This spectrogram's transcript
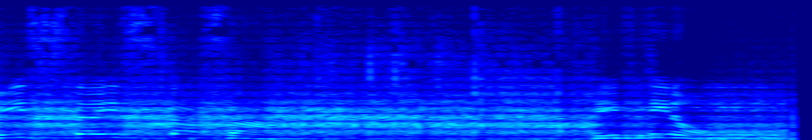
Vista Stasa, 15 0.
